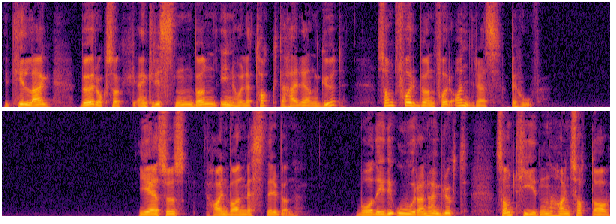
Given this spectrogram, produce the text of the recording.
I tillegg bør også en kristen bønn inneholde takk til Herren Gud, samt forbønn for andres behov. Jesus, han var en mester i bønn både i de ordene han brukte, som tiden han satte av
